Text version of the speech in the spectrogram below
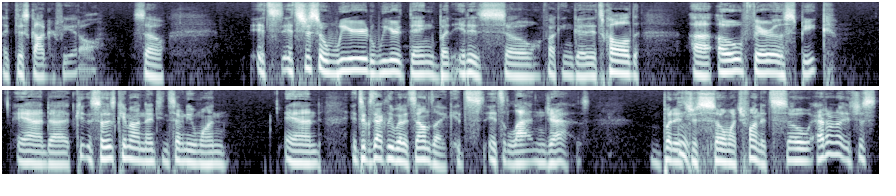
like discography at all. So it's it's just a weird weird thing, but it is so fucking good. It's called uh, "Oh Pharoah Speak," and uh, so this came out in 1971, and it's exactly what it sounds like. It's it's Latin jazz, but it's Hmm. just so much fun. It's so I don't know. It's just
